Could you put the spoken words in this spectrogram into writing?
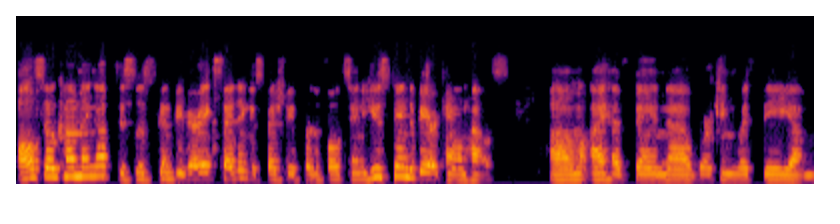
Also coming up, this is going to be very exciting, especially for the folks in Houston, the Beer Can House. Um, I have been uh, working with the um,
